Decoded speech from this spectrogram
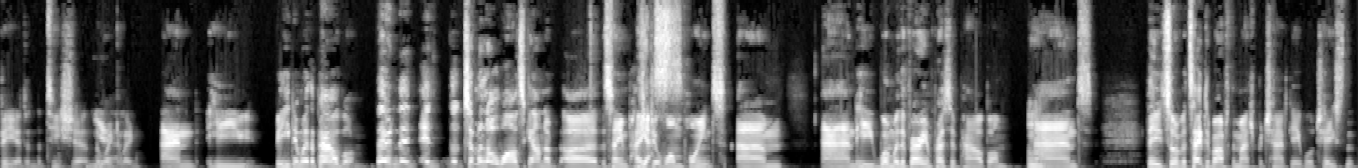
beard and the t-shirt and the Yeah. wiggling. and he beat him with a powerbomb. They, it, it took him a little while to get on a, uh, the same page Yes. at one point, um, and he won with a very impressive powerbomb. Mm. And they sort of attacked him after the match, but Chad Gable chased them.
